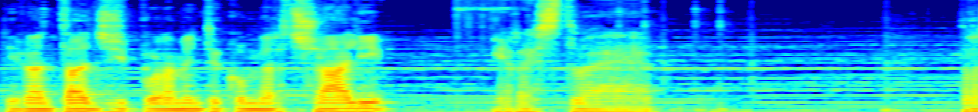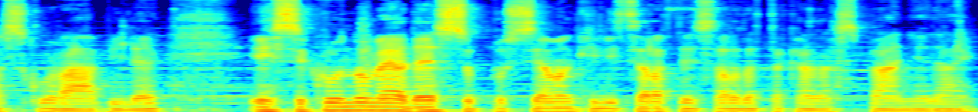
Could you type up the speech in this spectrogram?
dei vantaggi puramente commerciali. Il resto è trascurabile. E secondo me adesso possiamo anche iniziare a pensare ad attaccare la Spagna, dai.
